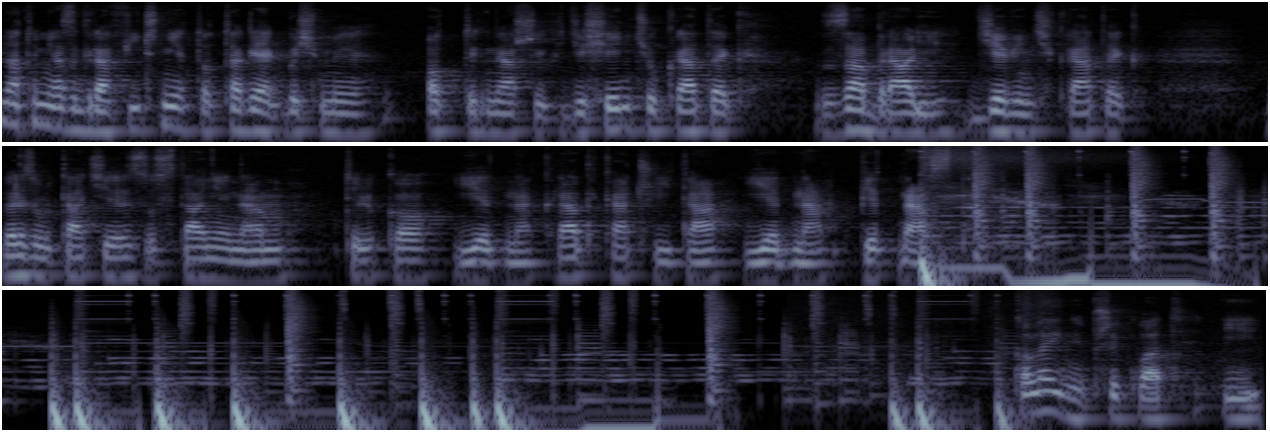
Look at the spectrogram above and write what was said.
Natomiast graficznie to tak jakbyśmy od tych naszych 10 kratek zabrali 9 kratek. W rezultacie zostanie nam tylko jedna kratka, czyli ta jedna piętnasta. Kolejny przykład i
